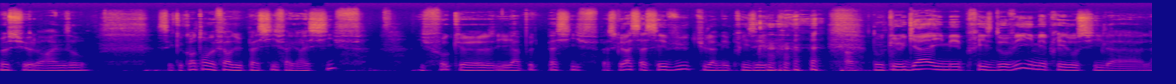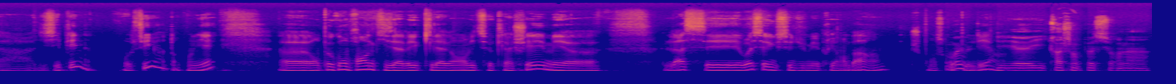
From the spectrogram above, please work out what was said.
monsieur Lorenzo, c'est que quand on veut faire du passif agressif, il faut qu'il y ait un peu de passif. Parce que là, ça s'est vu que tu l'as méprisé. Donc le gars, il méprise Dovi, il méprise aussi la, discipline, aussi, hein, tant qu'on y est. Euh, on peut comprendre qu'il avait, qu'il avait envie de se clasher, mais euh, là, c'est ouais, c'est, du mépris en barre. Hein. Je pense qu'on peut le dire. Euh, il, crache un peu sur, la,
